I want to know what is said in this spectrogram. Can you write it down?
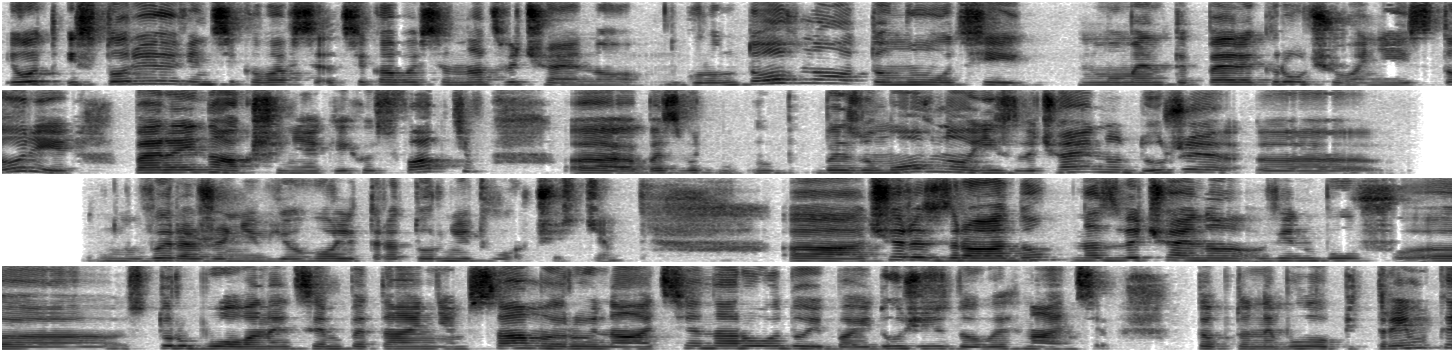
І от історією він цікавився цікавився надзвичайно ґрунтовно, тому ці моменти перекручування історії, переінакшення якихось фактів е, безумовно і, звичайно, дуже е, виражені в його літературній творчості. Е, через зраду, надзвичайно, він був стурбований цим питанням, саме руйнація народу і байдужість до вигнанців, тобто не було підтримки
